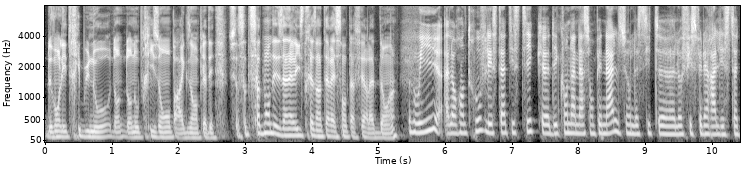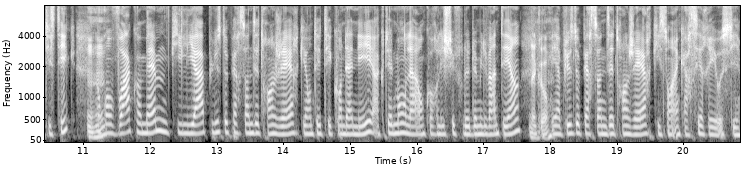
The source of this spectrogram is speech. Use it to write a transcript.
devant les tribunaux, dans, nos prisons, par exemple? Ça, demande des analyses très intéressantes à faire là-dedans. Hein. Oui, alors on trouve les statistiques des condamnations pénales sur le site l'Office fédéral des statistiques statistiques. Mhm. Donc on voit quand même qu'il y a plus de personnes étrangères qui ont été condamnées. Actuellement, on a encore les chiffres de 2021. D'accord. Il y a plus de personnes étrangères qui sont incarcérées aussi.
